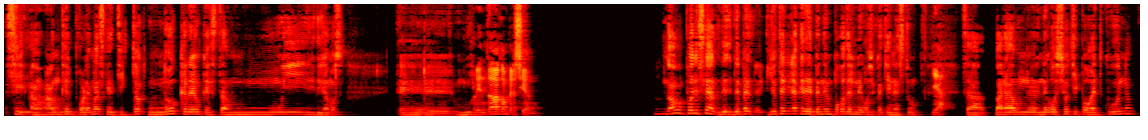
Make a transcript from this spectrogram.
Sí, aunque el problema es que TikTok no creo que está muy, digamos... Eh, muy... Orientado a conversión. No, puede ser. yo te diría que depende un poco del negocio que tienes tú. Ya. O sea, para un negocio tipo Redcoon,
